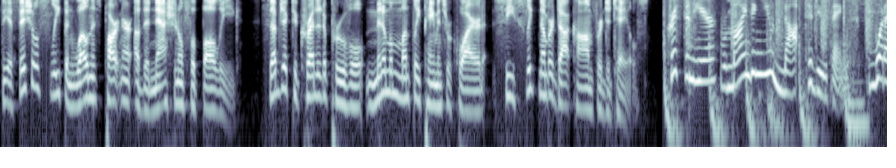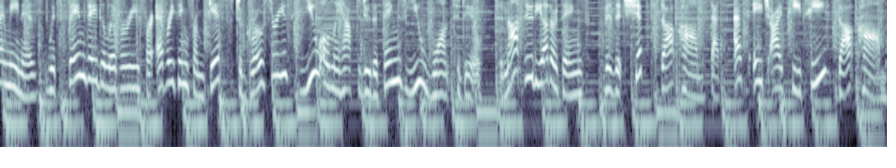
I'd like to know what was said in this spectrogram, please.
the official sleep and wellness partner of the National Football League. Subject to credit approval, minimum monthly payments required. See sleepnumber.com for details. Kristen here, reminding you not to do things. What I mean is, with same day delivery for everything from gifts to groceries, you only have to do the things you want to do. To not do the other things, visit shipt.com. That's S H I P T.com.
